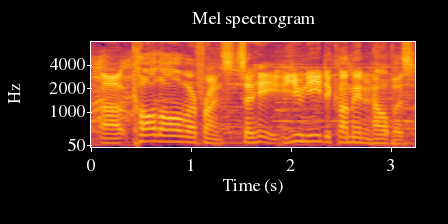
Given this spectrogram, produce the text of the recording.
Uh, called all of our friends, said, "Hey, you need to come in and help us."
